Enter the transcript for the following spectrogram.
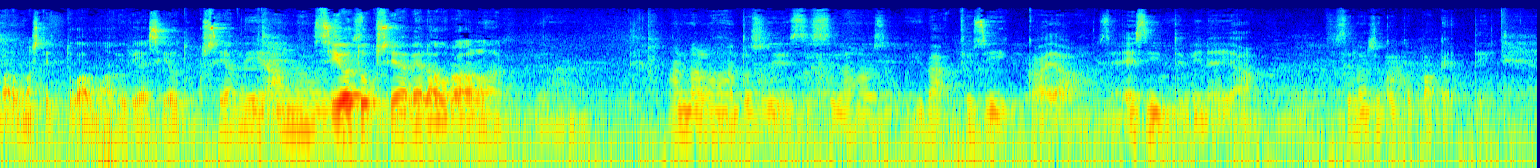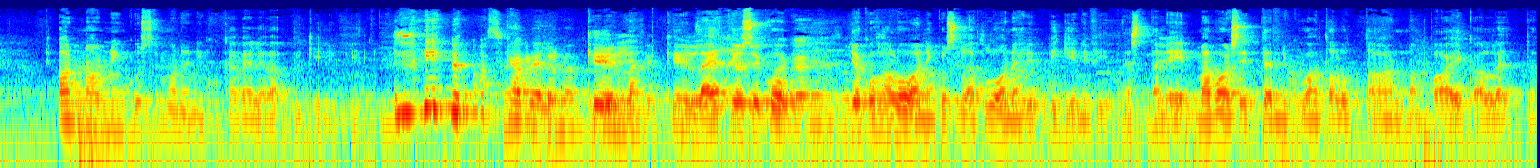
varmasti tuomaan hyviä sijoituksia, niin, Anna sijoituksia vielä urallaan. Annalla on tosi, siis sillä on hyvä fysiikka ja se esiintyminen ja sillä on se koko paketti. Anna on niinku semmoinen niinku kävelevä bikini fitness. niin, on kävelevä Kyllä, kyllä. Että jos joku, joku haluaa niinku sillä, että luonnehdi bikini fitnessä, niin. mä voin sitten niinku vaan taluttaa Annan paikalle, että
